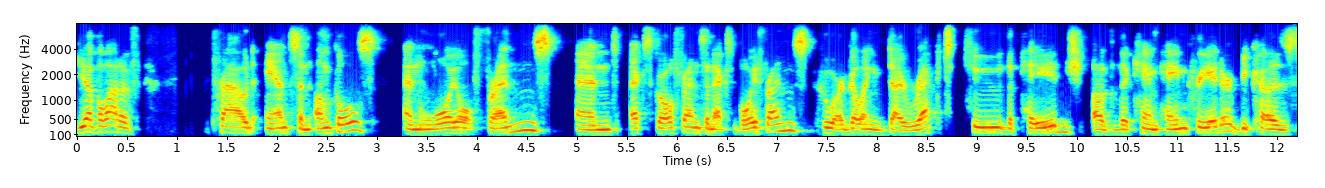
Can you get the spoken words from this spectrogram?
you have a lot of proud aunts and uncles and loyal friends and ex girlfriends and ex boyfriends who are going direct to the page of the campaign creator because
